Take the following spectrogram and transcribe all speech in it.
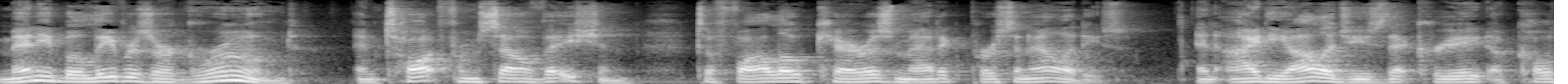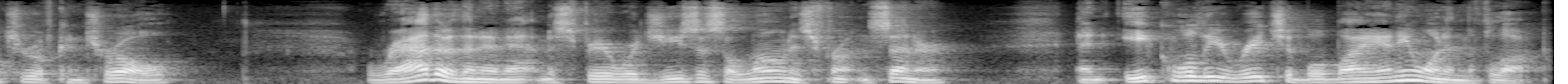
Many believers are groomed and taught from salvation to follow charismatic personalities and ideologies that create a culture of control rather than an atmosphere where Jesus alone is front and center and equally reachable by anyone in the flock.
